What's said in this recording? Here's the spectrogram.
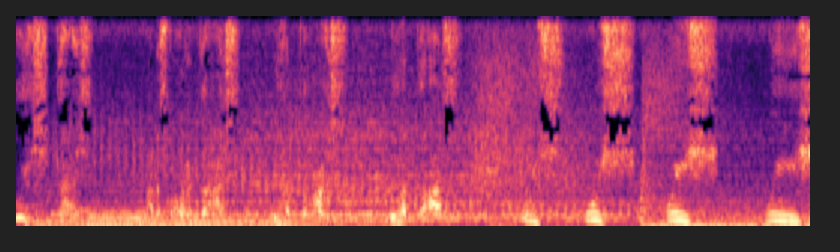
Wish guys, ada seorang guys, lihat ke atas, lihat ke atas. Wish, wish, wish, wish,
